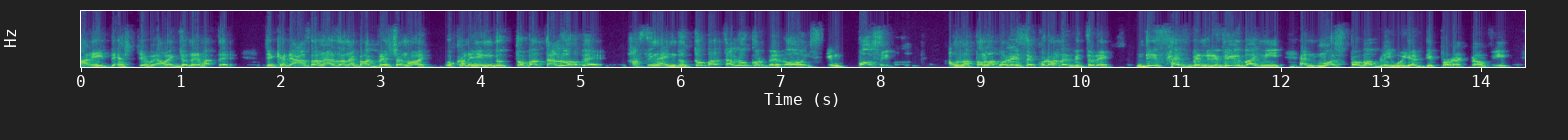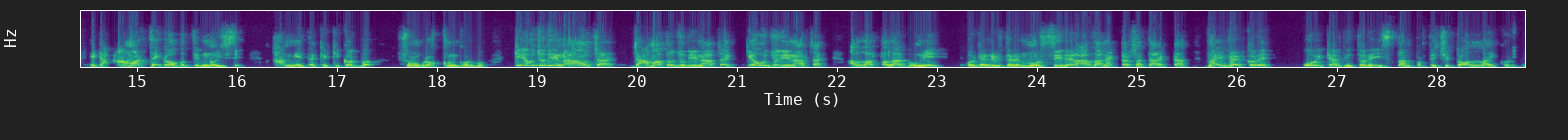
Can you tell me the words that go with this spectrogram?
আর এই দেশ আরেকজনের হাতে, যেখানে আজানে আজানে ভাইব্রেশন হয়, ওখানে হিন্দুত্ববাদ চালু হবে। হাসিনা হিন্দুত্ববাদ চালু করবে। ও ইটস ইম্পসিবল আল্লাহ তাআলা বলেছে কোরআনের ভিতরে this has been reveal by me and most probably we are the product of it এটা আমার থেকে অবতীর্ণ হয়েছে আমি এটাকে কি করব? সংরক্ষণ করব। কেউ যদি নাও চায়, জামাতও যদি না চায়, কেউ যদি না চায়, আল্লাহ তাআলার ভূমি, ওইটার ভিতরে মসজিদের আজান একটার সাথে একটা ভাইব্রেট করে ওইটার ভিতরে ইসলাম প্রতিষ্ঠিত আল্লাহ করবে।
